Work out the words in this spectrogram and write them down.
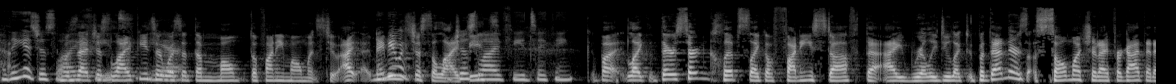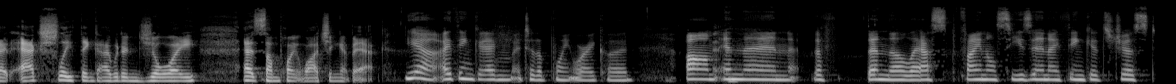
I think it's just live. was that just feeds. live feeds or was it the mo- the funny moments too? I I maybe it was just the live just feeds. live feeds. I think. but like there's certain clips like of funny stuff that I really do like to, but then there's so much that I forgot that I'd actually think I would enjoy at some point watching it back. Yeah, I think I'm to the point where I could. Um, and then the then the last final season, I think it's just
